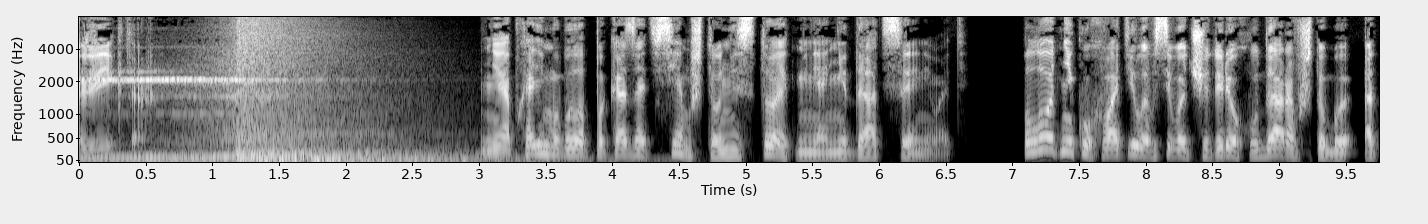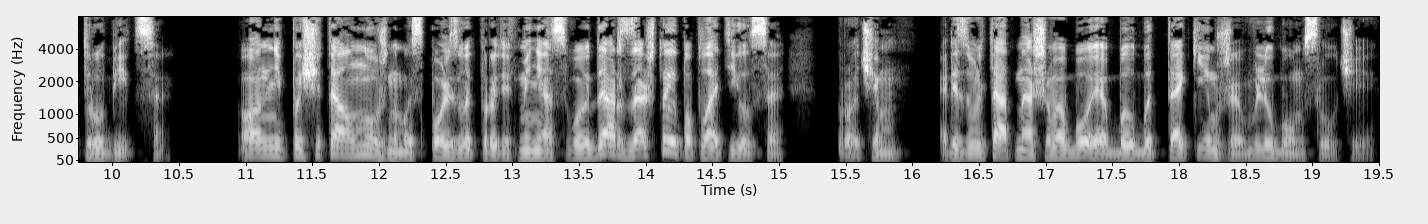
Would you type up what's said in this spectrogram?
Виктор. Необходимо было показать всем, что не стоит меня недооценивать. Плотнику хватило всего четырех ударов, чтобы отрубиться. Он не посчитал нужным использовать против меня свой дар, за что и поплатился. Впрочем, результат нашего боя был бы таким же в любом случае.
